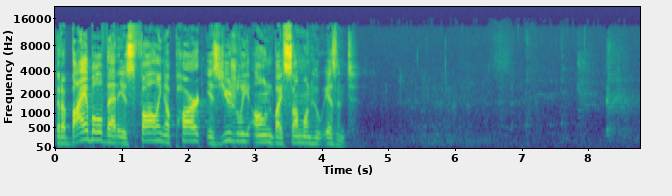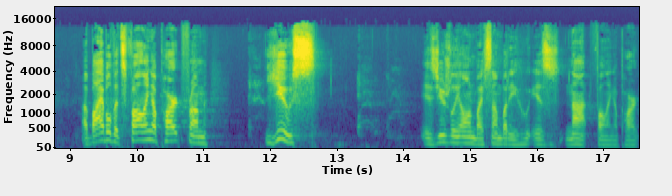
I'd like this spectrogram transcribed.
that a Bible that is falling apart is usually owned by someone who isn't. a Bible that's falling apart from use is usually owned by somebody who is not falling apart.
